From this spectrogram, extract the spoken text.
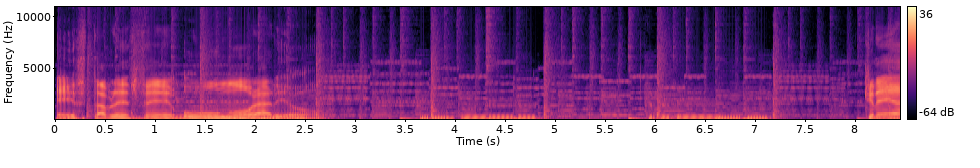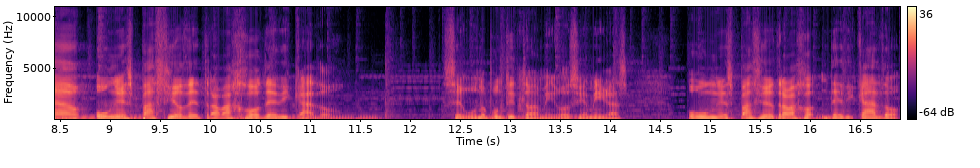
Establece un horario. Crea un espacio de trabajo dedicado. Segundo puntito, amigos y amigas. Un espacio de trabajo dedicado.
